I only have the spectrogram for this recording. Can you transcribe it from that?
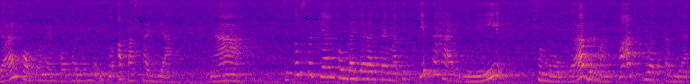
dan komponen-komponennya itu apa saja. Nah, cukup sekian pembelajaran tematik kita hari ini. Semoga bermanfaat buat kalian.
